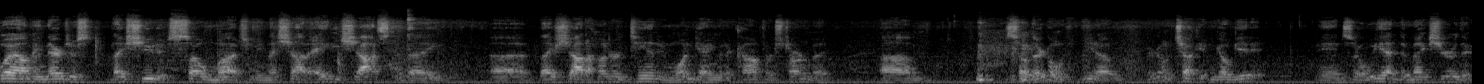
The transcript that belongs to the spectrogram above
Well, I mean, they're just, they shoot it so much. I mean, they shot 80 shots today. Uh, they shot 110 in one game in a conference tournament. Um, so they're going, to you know, they're going to chuck it and go get it. And so we had to make sure that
